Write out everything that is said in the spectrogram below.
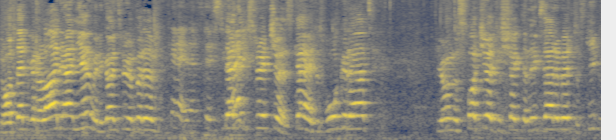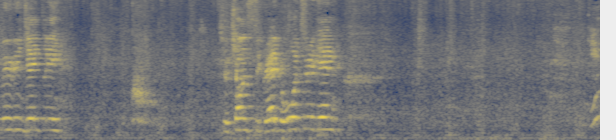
Now, after that, we're going to lie down here. We're going to go through a bit of Okay, that's static stretches. Okay, just walk it out. If you're on the spot here, just shake the legs out a bit. Just keep moving gently. It's your chance to grab your water again. Okay.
